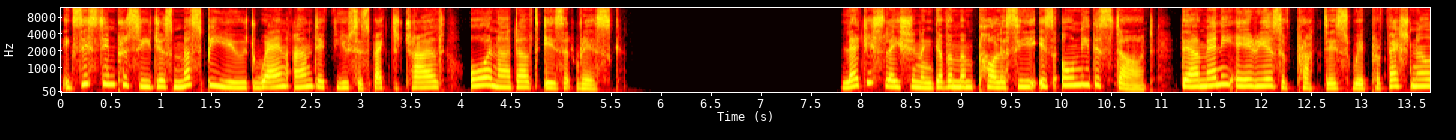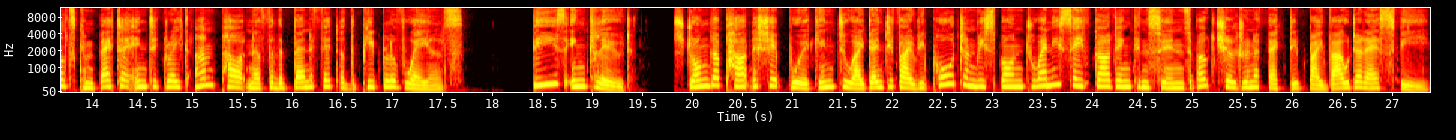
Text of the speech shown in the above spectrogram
Existing procedures must be used when and if you suspect a child or an adult is at risk. Legislation and government policy is only the start. There are many areas of practice where professionals can better integrate and partner for the benefit of the people of Wales. These include stronger partnership working to identify, report and respond to any safeguarding concerns about children affected by VAWDASV,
